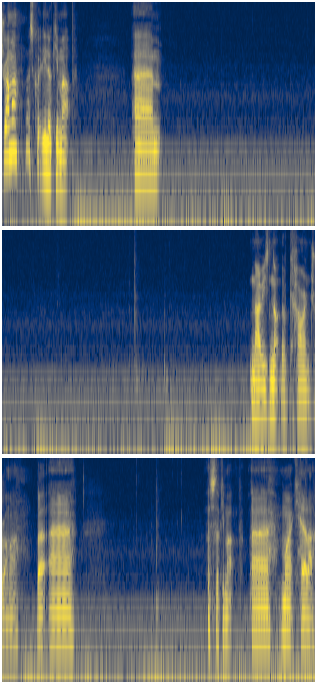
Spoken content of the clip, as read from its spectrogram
drummer? Let's quickly look him up. Um, no, he's not the current drummer, but uh, let's look him up. Uh, Mike Heller.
